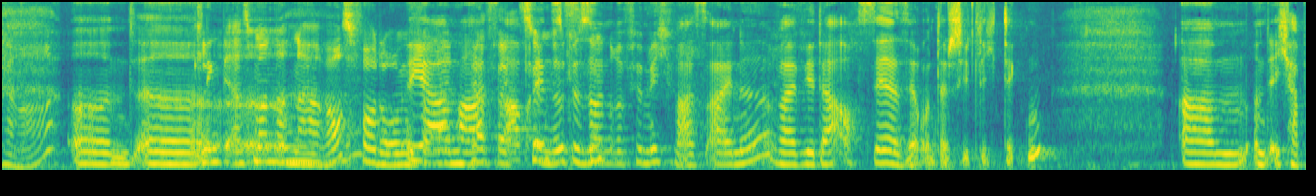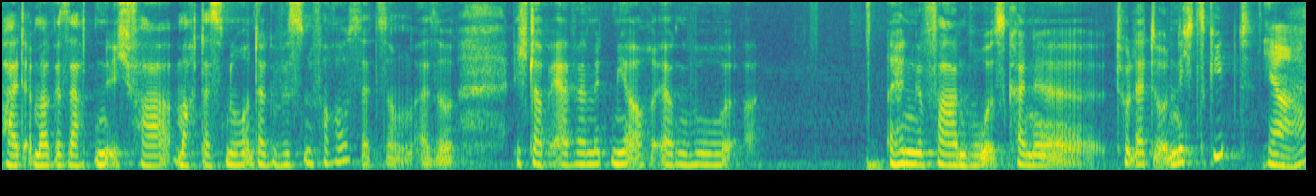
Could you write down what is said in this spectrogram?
Ja. Und äh, Klingt erstmal nach einer Herausforderung für Ja, einen es auch insbesondere für mich war es eine, weil wir da auch sehr, sehr unterschiedlich ticken. Ähm, und ich habe halt immer gesagt, ich mache das nur unter gewissen Voraussetzungen. Also ich glaube, er wäre mit mir auch irgendwo hingefahren, wo es keine Toilette und nichts gibt. Ja.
